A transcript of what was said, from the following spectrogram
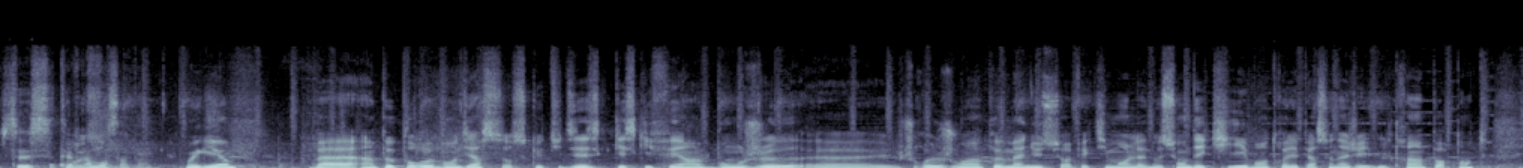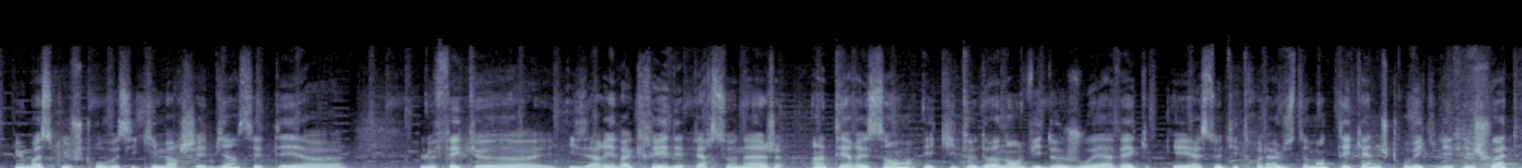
C'était vraiment sympa. Oui Guillaume? Bah, un peu pour rebondir sur ce que tu disais, qu'est-ce qui fait un bon jeu euh, Je rejoins un peu Manu sur effectivement la notion d'équilibre entre les personnages est ultra importante. Mais moi, ce que je trouve aussi qui marchait bien, c'était euh, le fait qu'ils arrivent à créer des personnages intéressants et qui te donnent envie de jouer avec. Et à ce titre-là, justement, Tekken, je trouvais qu'il était chouette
